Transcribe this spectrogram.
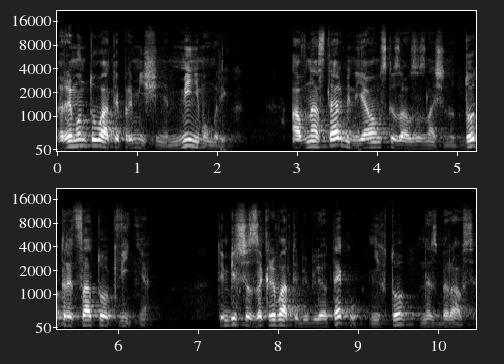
Ремонтувати приміщення мінімум рік. А в нас термін, я вам сказав, зазначено, до 30 квітня. Тим більше закривати бібліотеку ніхто не збирався.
